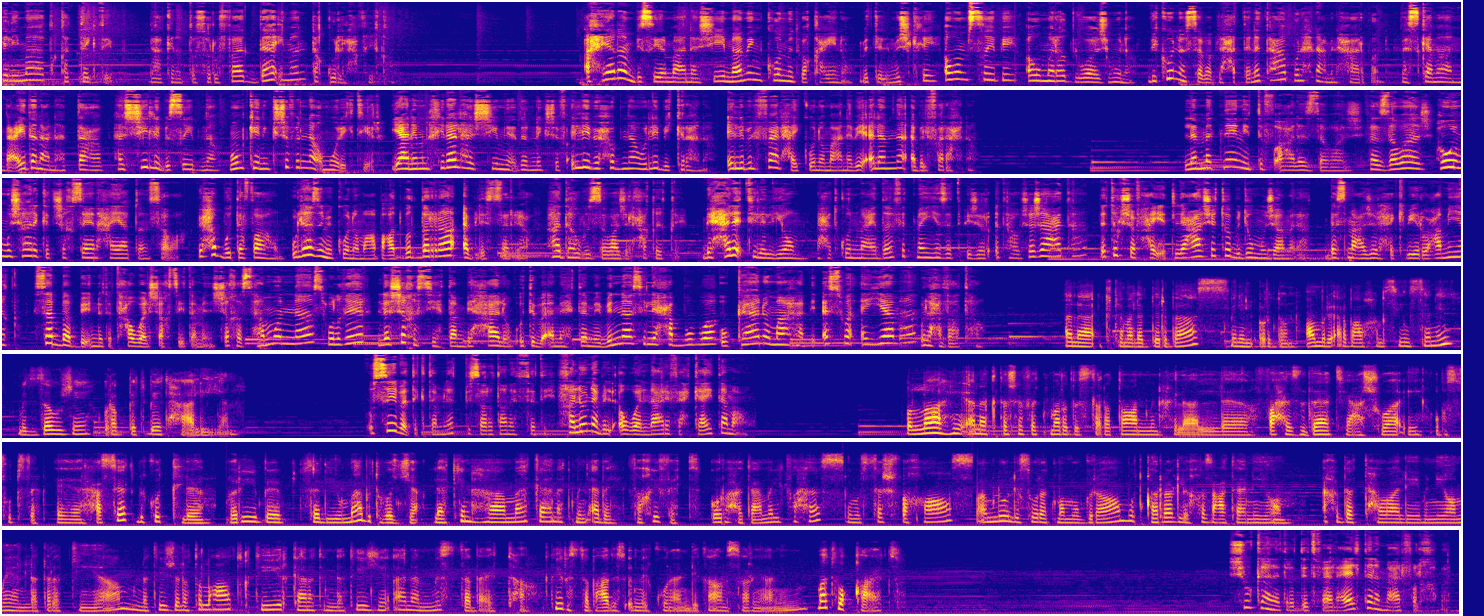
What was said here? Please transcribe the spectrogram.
الكلمات قد تكذب لكن التصرفات دائما تقول الحقيقة. أحيانا بيصير معنا شيء ما بنكون متوقعينه مثل مشكلة أو مصيبة أو مرض بيواجهونا. بيكونوا السبب لحتى نتعب ونحن عم نحاربهم بس كمان بعيدا عن هالتعب هالشي اللي بيصيبنا ممكن يكشف لنا أمور كتير. يعني من خلال هالشي بنقدر نكشف اللي بيحبنا واللي بيكرهنا. اللي بالفعل حيكونوا معنا بألمنا قبل فرحنا. لما اثنين يتفقوا على الزواج فالزواج هو مشاركة شخصين حياتهم سوا. بحبوا تفاهم ولازم يكونوا مع بعض بالضراء قبل السراء هذا هو الزواج الحقيقي. بحلقتي لليوم رح تكون معي ضيفة تميزت بجرأتها وشجاعتها لتكشف حقيقة اللي عاشته بدون مجاملات. بس مع جرح كبير وعميق سبب بأنه تتحول شخصيتها من شخص همه الناس والغير لشخص يهتم بحاله وتبقى مهتمة بالناس اللي حبوها وكانوا معها بأسوأ أيامها ولحظاتها. أنا اكتملت درباس من الأردن. عمري 54 سنة متزوجة وربة بيت حالياً. أصيبت اكتملت بسرطان الثدي. خلونا بالأول نعرف حكايتها معه. والله أنا اكتشفت مرض السرطان من خلال فحص ذاتي عشوائي وبالصدفة. إيه، حسيت بكتلة غريبة بثدي وما بتوجع لكنها ما كانت من قبل. فخفت ورحت عملت فحص بمستشفى خاص. عملوا لي صورة ماموجرام وتقرر لي خزعة تاني يوم. أخذت حوالي من يومين لثلاث أيام. النتيجة اللي طلعت كتير كانت النتيجة أنا مستبعدتها. كتير استبعدت إنه يكون عندي كانسر يعني ما توقعت. شو كانت ردة فعل عيلته لما عرفوا الخبر؟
